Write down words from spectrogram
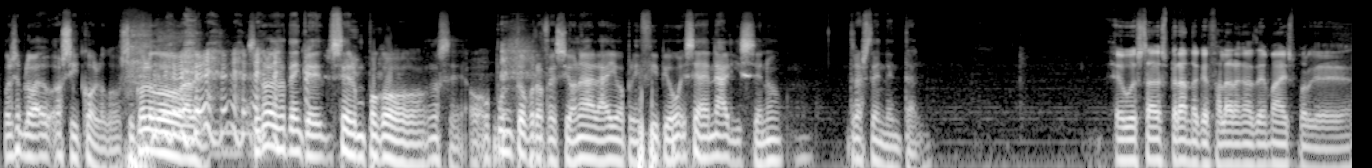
Por exemplo, o psicólogo. O psicólogo, a ver, psicólogo ten que ser un pouco, non sei, o punto profesional aí ao principio, ese análise, non? Trascendental. Eu estaba esperando que falaran as demais porque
